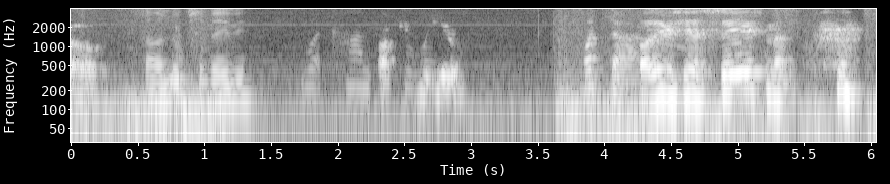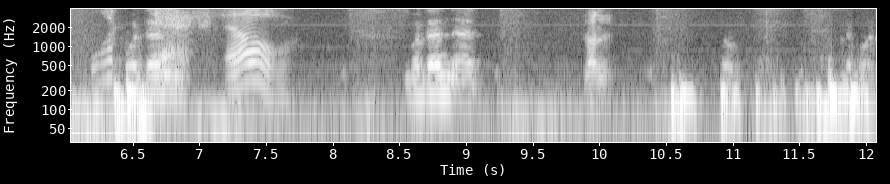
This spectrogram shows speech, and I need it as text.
Åh, oh. Der var Luxe baby. What conflict Fuck you. awaits? What the? Og det vil sige, at ses, mand. What Hvordan, the hell? hvordan er... Lol. Det var-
